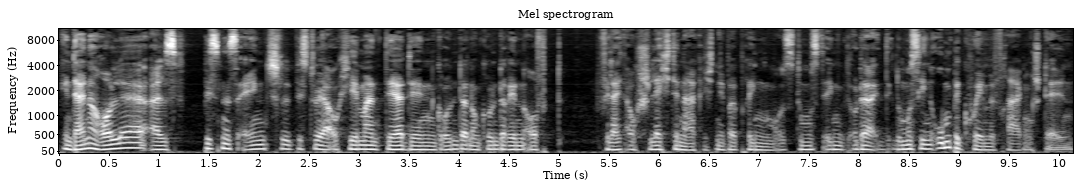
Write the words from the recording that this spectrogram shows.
In deiner Rolle als Business Angel bist du ja auch jemand, der den Gründern und Gründerinnen oft vielleicht auch schlechte Nachrichten überbringen muss. Du musst irgend, oder du musst ihnen unbequeme Fragen stellen.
